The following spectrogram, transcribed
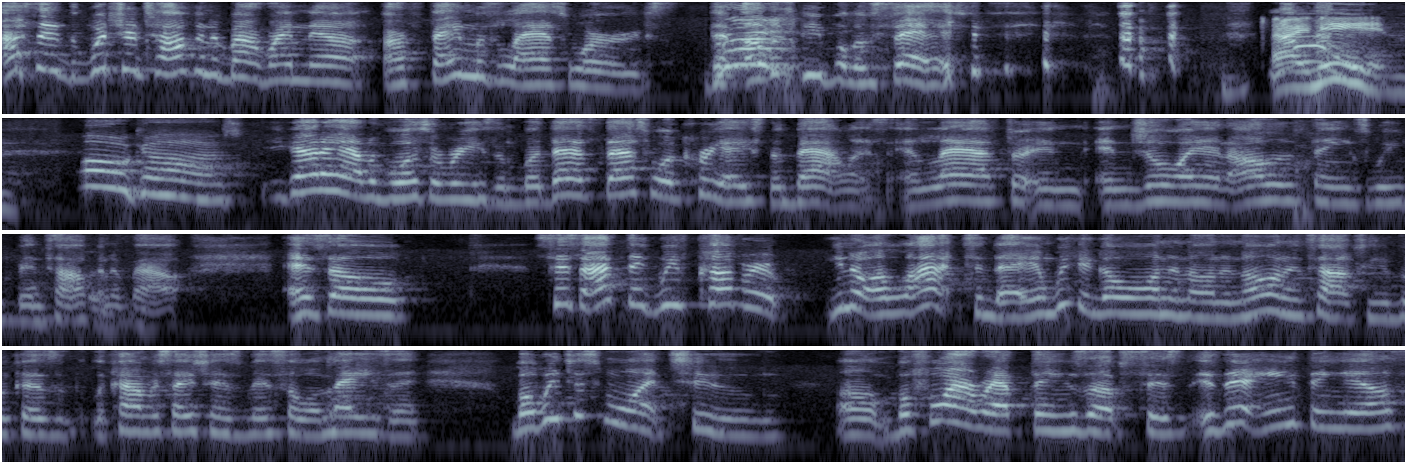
I said, what you're talking about right now are famous last words that right. other people have said. no. I mean Oh gosh. You gotta have the voice of reason, but that's that's what creates the balance and laughter and, and joy and all of the things we've been talking about. And so since I think we've covered, you know, a lot today, and we could go on and on and on and talk to you because the conversation has been so amazing. But we just want to, um, before I wrap things up, sis, is there anything else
